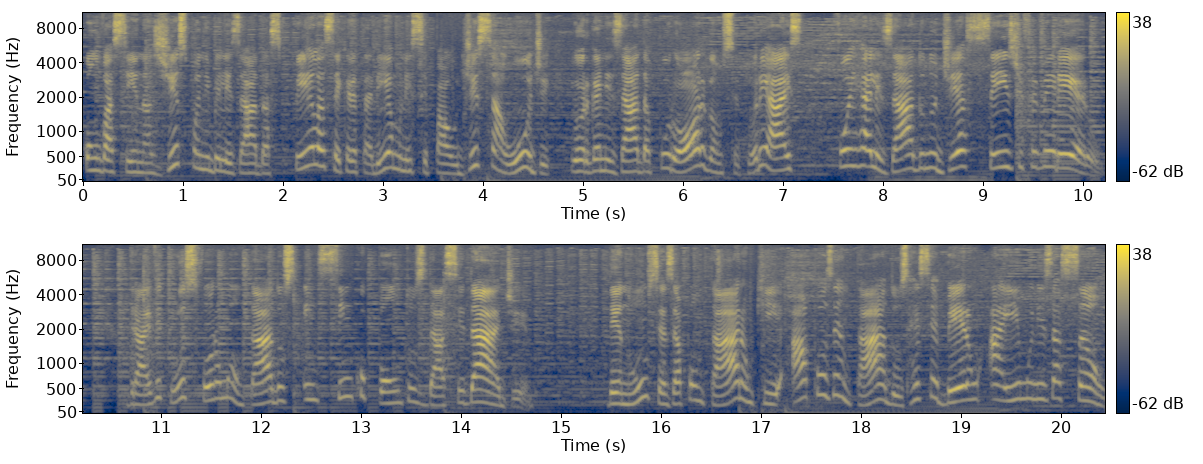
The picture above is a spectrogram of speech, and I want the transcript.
com vacinas disponibilizadas pela Secretaria Municipal de Saúde e organizada por órgãos setoriais, foi realizado no dia 6 de fevereiro. Drive-thrus foram montados em cinco pontos da cidade. Denúncias apontaram que aposentados receberam a imunização.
